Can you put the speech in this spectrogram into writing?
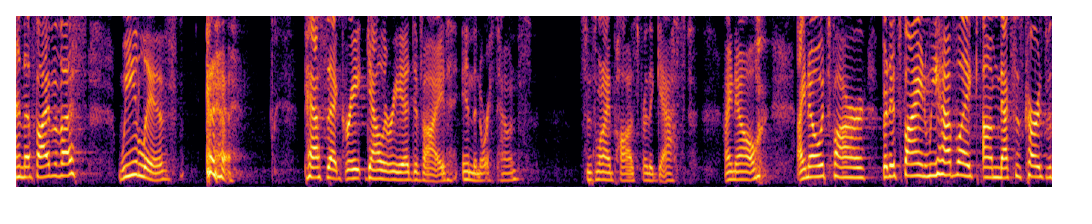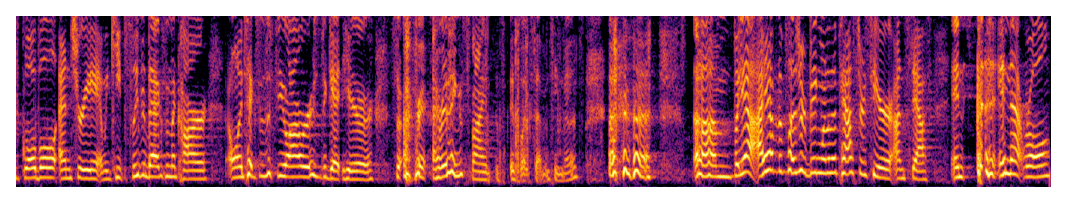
And the five of us, we live past that great Galleria divide in the North Towns. This is when I pause for the gasp. I know, I know it's far, but it's fine. We have like um, Nexus cards with global entry, and we keep sleeping bags in the car. It only takes us a few hours to get here, so everything's fine. It's, it's like 17 minutes. um, but yeah, I have the pleasure of being one of the pastors here on staff. And in that role,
